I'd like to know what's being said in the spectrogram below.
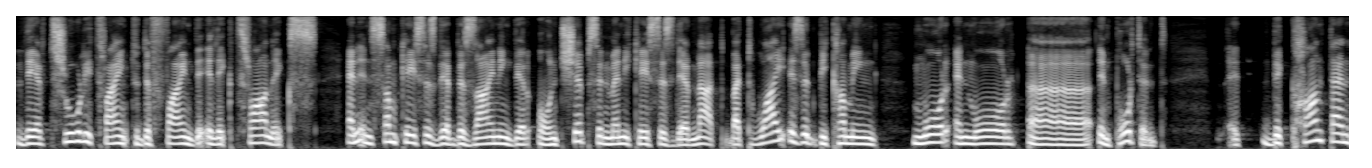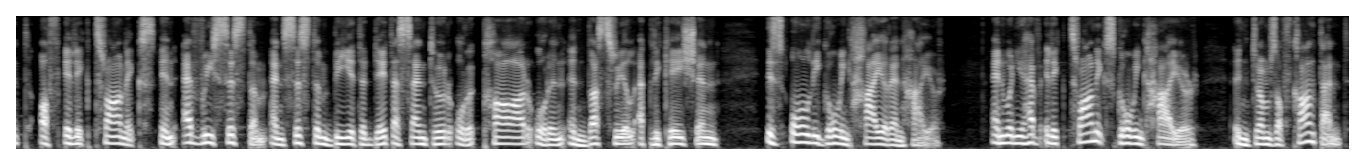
they're truly trying to define the electronics. And in some cases, they're designing their own chips. In many cases, they're not. But why is it becoming more and more uh, important? the content of electronics in every system and system, be it a data center or a car or an industrial application, is only going higher and higher. And when you have electronics going higher in terms of content,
